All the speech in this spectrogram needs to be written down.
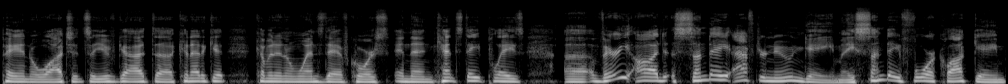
paying to watch it. So you've got uh, Connecticut coming in on Wednesday, of course, and then Kent State plays uh, a very odd Sunday afternoon game, a Sunday four o'clock game game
